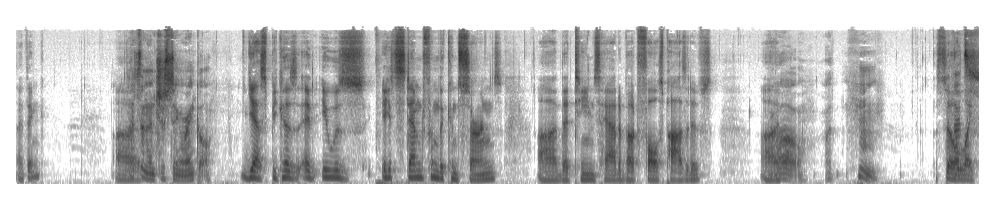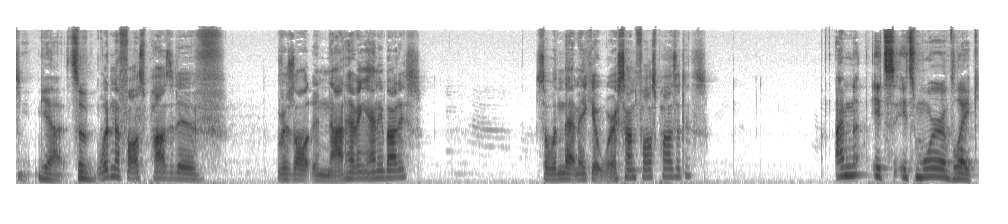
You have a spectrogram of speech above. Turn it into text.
I think. Uh, That's an interesting wrinkle. Yes, because it, it was it stemmed from the concerns uh, that teams had about false positives. Uh, oh, uh, hmm. So like, yeah. So wouldn't a false positive result in not having antibodies? So wouldn't that make it worse on false positives? I'm not, it's it's more of like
